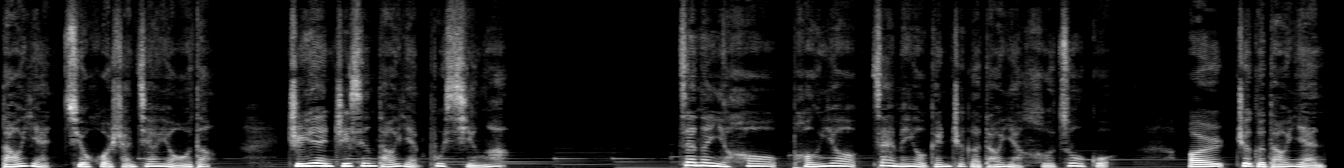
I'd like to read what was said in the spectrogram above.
导演却火上浇油的，只怨执行导演不行啊。在那以后，朋友再没有跟这个导演合作过，而这个导演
